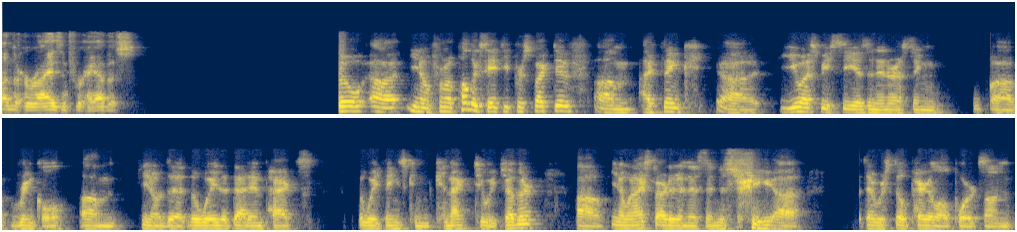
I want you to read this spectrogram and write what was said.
on the horizon for Havis? So, uh, you know, from a public safety perspective, um, I think uh, USB-C is an interesting uh, wrinkle. Um, you know, the the way that that impacts the way things can connect to each other. Uh, you know, when I started in this industry, uh, there were still parallel ports on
